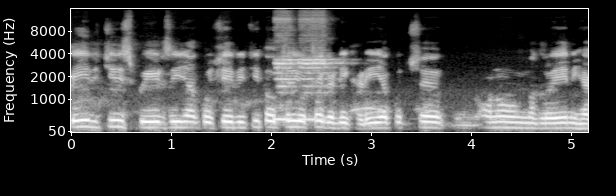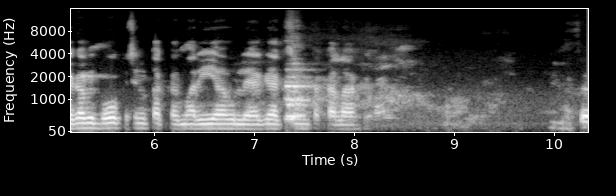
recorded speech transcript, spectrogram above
ਕਈ ਰਿਚੀ ਦੀ ਸਪੀਡ ਸੀ ਜਾਂ ਕੁਛ ਰਿਚੀ ਤਾਂ ਉੱਥੇ ਦੀ ਉੱਥੇ ਗੱਡੀ ਖੜੀ ਆ ਕੁਛ ਉਹਨੂੰ ਮਤਲਬ ਇਹ ਨਹੀਂ ਹੈਗਾ ਵੀ ਬਹੁਤ ਕਿਸੇ ਨੂੰ ਧੱਕਾ ਮਾਰੀ ਆ ਉਹ ਲੈ ਗਿਆ ਕਿਸੇ ਨੂੰ ਧੱਕਾ ਲਾ ਕੇ। ਸਰ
